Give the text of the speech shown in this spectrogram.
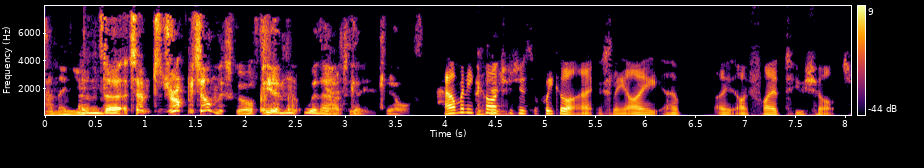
and then you and uh, attempt to drop it on the scorpion without Yeah. getting killed. How many Okay. cartridges have we got? Actually, I have. I, I fired two shots.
